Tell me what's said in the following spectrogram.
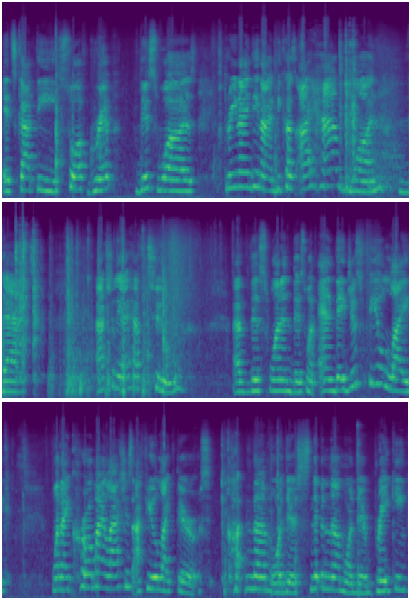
It's got the soft grip. This was $3.99 because I have one that actually I have two. I have this one and this one and they just feel like when I curl my lashes, I feel like they're cutting them or they're snipping them or they're breaking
